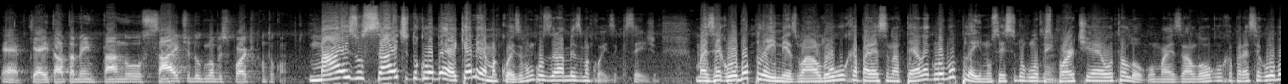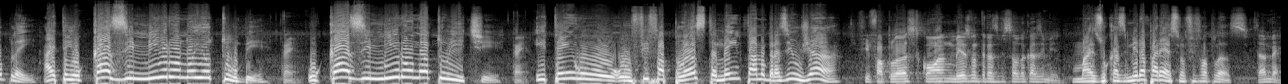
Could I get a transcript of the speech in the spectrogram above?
É, porque aí tá, também tá no site do Globoesporte.com. Mais o site do Globo. É, que é a mesma coisa, vamos considerar a mesma coisa que seja. Mas é Globoplay mesmo. A logo que aparece na tela é Globoplay. Não sei se no Globo Sim. Esporte é outra logo, mas a logo que aparece é Globoplay. Aí tem o Casimiro no YouTube. Tem. O Casimiro na Twitch. Tem. E tem o, o FIFA Plus também, tá no Brasil já? FIFA Plus com a mesma transmissão do Casimiro. Mas o Casimiro aparece no FIFA Plus. Também,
